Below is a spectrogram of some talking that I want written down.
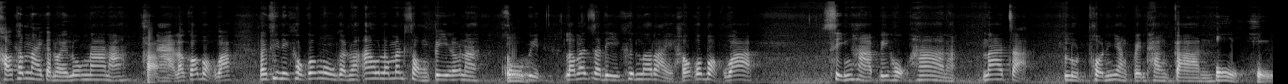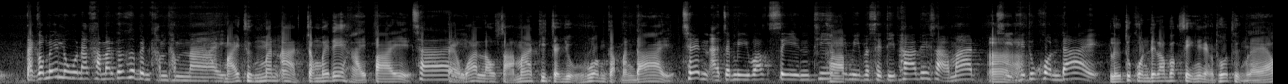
เขาทำนายกันไว้ล่วงหน้านะครับอ่าแล้วก็บอกว่าแล้วทีนี้เขาก็งงกันว่าเอ้าแล้วมันสองปีแล้วนะโควิด แล้วมันจะดีขึ้นเมื่อไหร่เขาก็บอกว่าสิงหาปี 65 น่ะ น่าจะหลุดพ้นอย่างเป็นทางการ โอ้โห แต่ก็ไม่รู้นะคะ มันก็คือเป็นคำทำนาย หมายถึงมันอาจจะไม่ได้หายไป ใช่ แต่ว่าเราสามารถที่จะอยู่ร่วมกับมันได้ เช่นอาจจะมีวัคซีนที่ครับมีประสิทธิภาพที่สามารถอ่า ฉีดให้ทุกคนได้ หรือทุกคนได้รับวัคซีนกันอย่างทั่วถึงแล้ว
